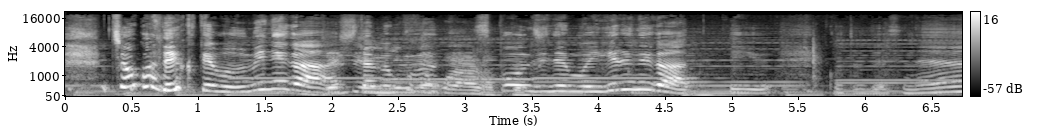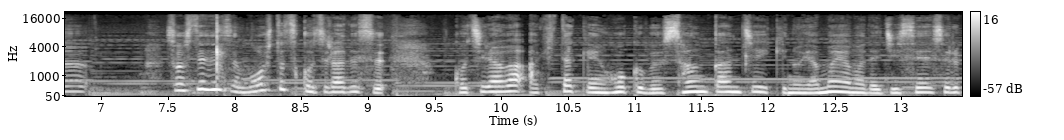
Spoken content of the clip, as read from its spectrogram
チョコなくても梅根が下のスポンジでもいけるねがっていうことですね。そしてですねもう一つこちらです。こちらは秋田県北部山間地域の山々で自生する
